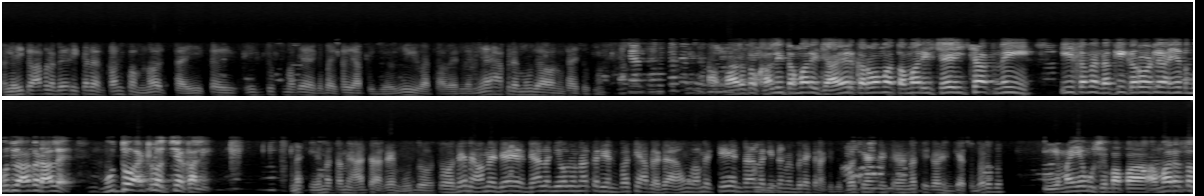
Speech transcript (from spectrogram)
એટલે ઈ તો આપણે બેરી કદાચ કન્ફર્મ ન જ થાય. ઈ કઈ ઈ ટૂંકમાં કહે કે ભાઈ કઈ આપી દો એવી વાત આવે એટલે ન્યાય આપણે મૂંઝાવાનું થાય ટૂંકમાં. અમારે તો ખાલી તમારી જાહેર કરવામાં તમારી છે ઈચ્છા કે નહીં ઈ તમે નક્કી કરો એટલે અહીંયા તો બધું આગળ હાલે. મુદ્દો આટલો જ છે ખાલી. ના, એમાં તમે સાચા છે મુદ્દો તો છે ને અમે જે ત્યાં લગી ઓલું ન કરીએ ને પછી આપણે જાય હું અમે કહીએ ત્યાં લગી તમે બ્રેક રાખી દો. પછી કે નક્કી કરીને કહેશું બરોબર? એમાં એવું છે બાપા અમારે તો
